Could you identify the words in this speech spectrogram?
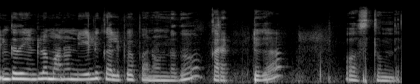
ఇంకా దీంట్లో మనం నీళ్ళు కలిపే పని ఉండదు. కరెక్ట్గా వస్తుంది.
